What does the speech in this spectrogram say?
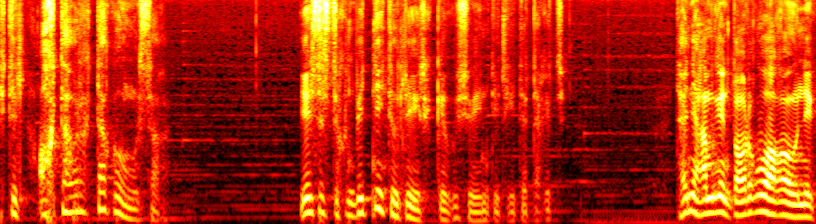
Тэгтэл огт аврагдаагүй хүмүүс байгаа. Есүс зөвхөн бидний төлөө ирэх гээгүй шүү энэ дэлхий дээр дахиж. Таны хамгийн дургу байгаа үнийг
